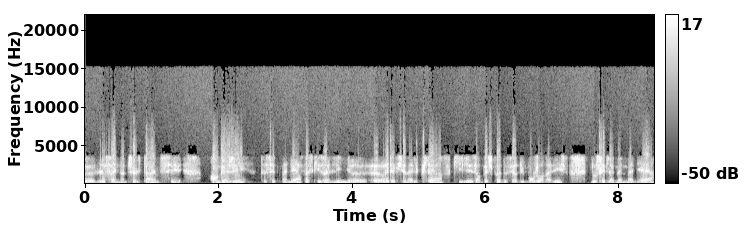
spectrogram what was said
le Financial Times s'est engagé de cette manière parce qu'ils ont une ligne euh, rédactionnelle claire, ce qui les empêche pas de faire du bon journalisme. Nous, c'est de la même manière.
